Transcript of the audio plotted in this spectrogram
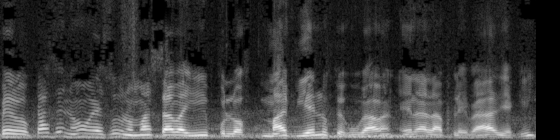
pero casi no, eso nomás estaba allí, por los más bien los que jugaban era la plebada de aquí,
